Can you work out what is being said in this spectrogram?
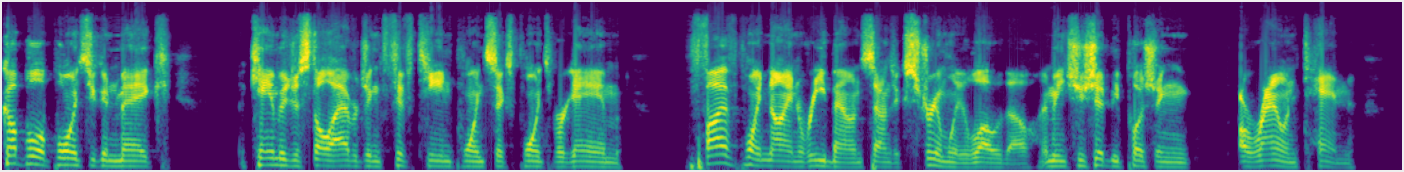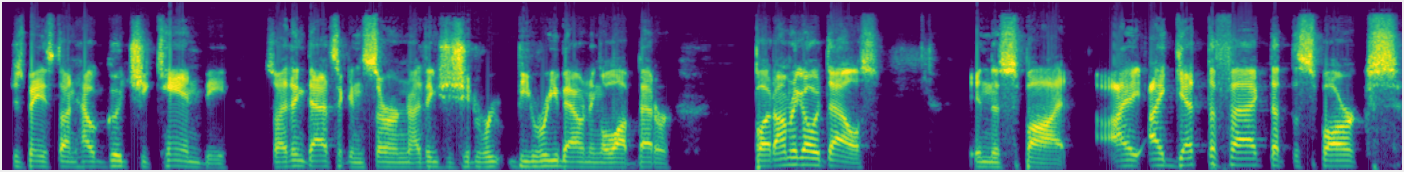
A Couple of points you can make. Cambage is still averaging 15.6 points per game. 5.9 rebounds sounds extremely low, though. I mean, she should be pushing around 10 just based on how good she can be. So I think that's a concern. I think she should re- be rebounding a lot better. But I'm going to go with Dallas in this spot. I, I get the fact that the Sparks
